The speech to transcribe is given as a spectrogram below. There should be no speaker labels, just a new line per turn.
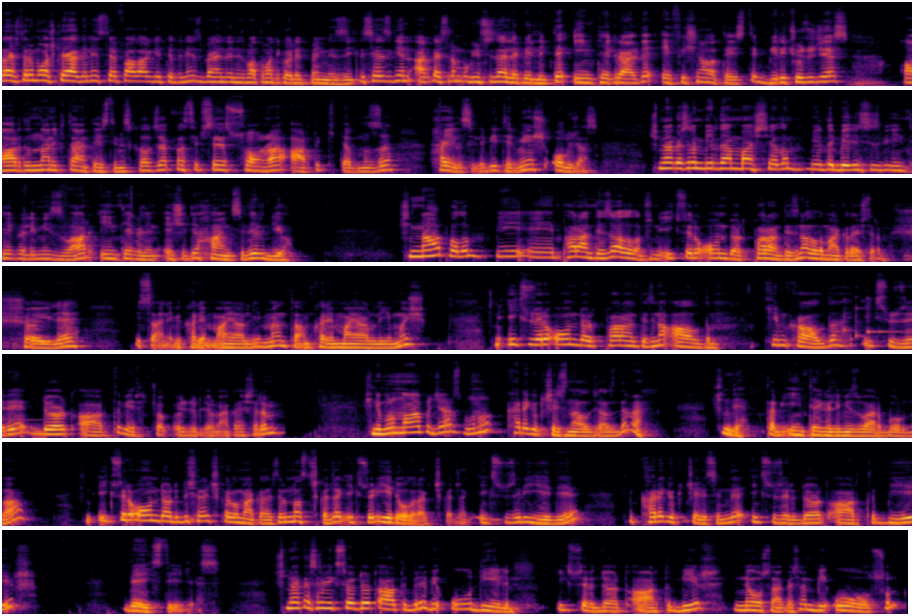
Arkadaşlarım hoş geldiniz, sefalar getirdiniz. Ben Deniz Matematik Öğretmeniniz Zikri Sezgin. Arkadaşlarım bugün sizlerle birlikte integralde efficiency testi biri çözeceğiz. Ardından iki tane testimiz kalacak nasipse. Sonra artık kitabımızı hayırlısıyla bitirmiş olacağız. Şimdi arkadaşlarım birden başlayalım. Bir de belirsiz bir integralimiz var. İntegralin eşiti hangisidir diyor. Şimdi ne yapalım? Bir e, parantezi alalım. Şimdi x üzeri 14 parantezini alalım arkadaşlarım. Şöyle bir saniye bir kalemimi ayarlayayım ben. Tamam kalemim ayarlıymış. Şimdi x üzeri 14 parantezine aldım. Kim kaldı? x üzeri 4 artı 1. Çok özür diliyorum arkadaşlarım. Şimdi bunu ne yapacağız? Bunu karekök içerisine alacağız değil mi? Şimdi tabi integralimiz var burada. Şimdi x üzeri 14'ü dışarı çıkaralım arkadaşlarım. Nasıl çıkacak? x üzeri 7 olarak çıkacak. x üzeri 7. Şimdi karekök içerisinde x üzeri 4 artı 1 dx diyeceğiz. Şimdi arkadaşlarım x üzeri 4 artı 1'e bir u diyelim. x üzeri 4 artı 1 ne olsun arkadaşlarım? Bir u olsun.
